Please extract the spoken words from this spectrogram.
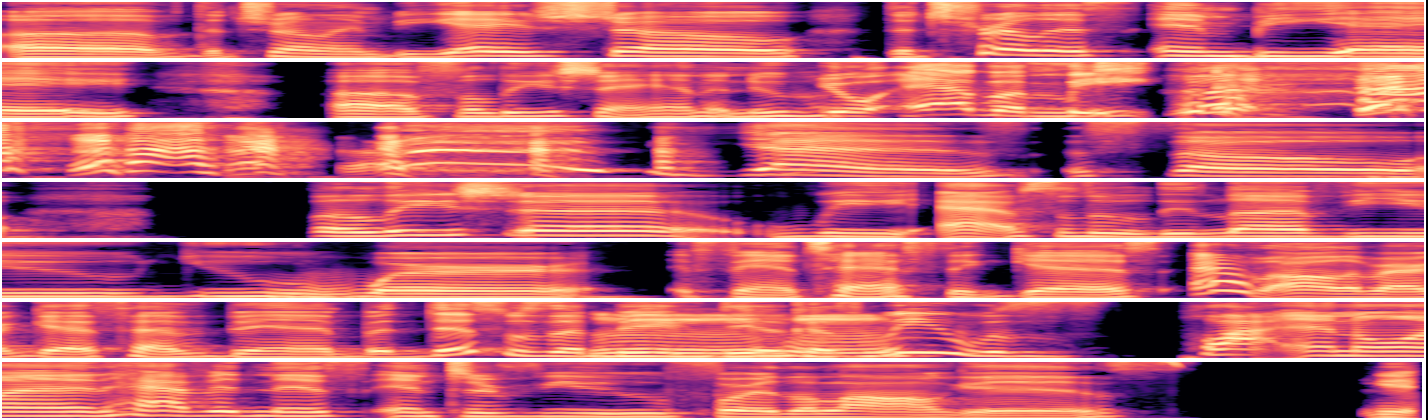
of the Trill NBA show, the Trillis NBA, uh, Felicia and a new You'll ever meet. yes. So, Felicia, we absolutely love you. You were a fantastic guest, as all of our guests have been. But this was a big deal because we was plotting on having this interview for the longest. Yeah,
